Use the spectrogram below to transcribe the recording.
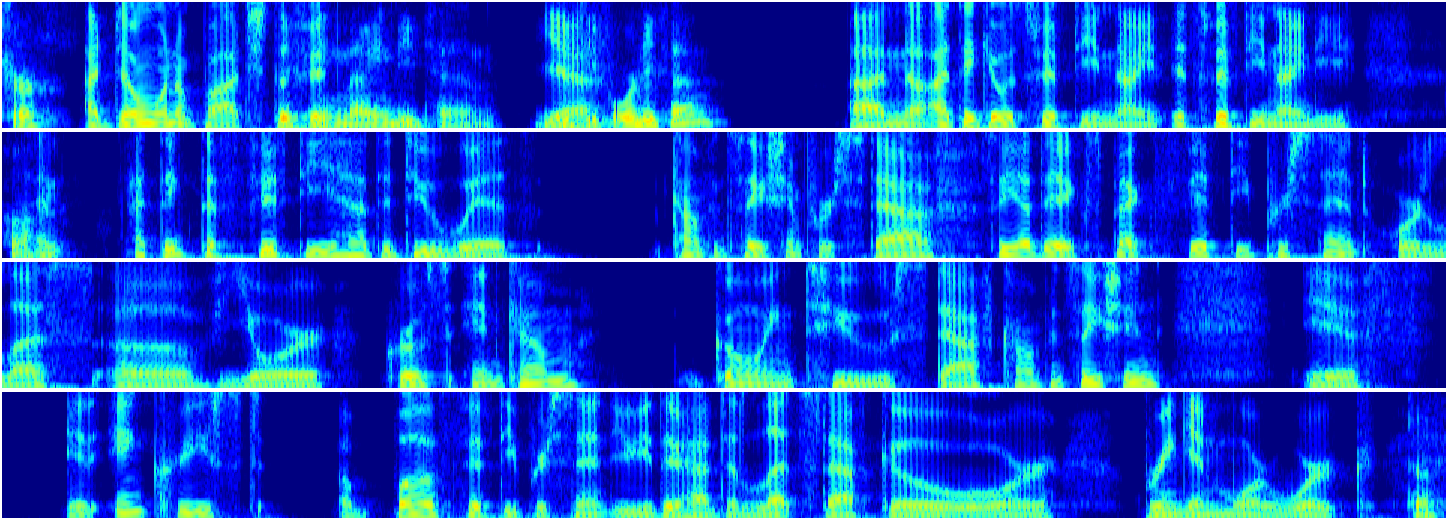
sure I don't want to botch the 50 50 90 10 yeah. 50 40 10 Uh, no, I think it was 50 90. It's 50 90. Huh. And I think the 50 had to do with compensation for staff. So you had to expect 50% or less of your gross income going to staff compensation. If it increased above 50%, you either had to let staff go or bring in more work. Okay.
